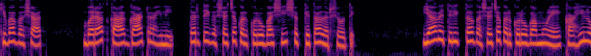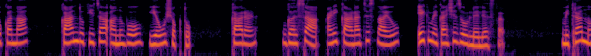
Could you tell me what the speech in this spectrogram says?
किंवा घशात बराच काळ गाठ राहिली तर ते घशाच्या कर्करोगाशी शक्यता दर्शवते. या व्यतिरिक्त घशाच्या कर्करोगामुळे काही लोकांना कानदुखीचा अनुभव येऊ शकतो. कारण घसा आणि कानाचे स्नायू एकमेकांशी जोडलेले असतात. मित्रांनो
